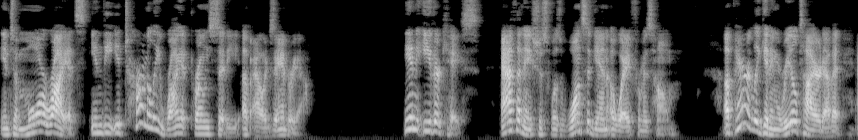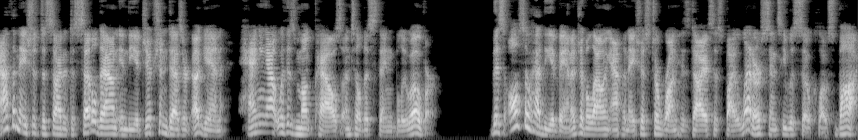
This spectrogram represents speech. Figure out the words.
into more riots in the eternally riot prone city of Alexandria. In either case, Athanasius was once again away from his home. Apparently getting real tired of it, Athanasius decided to settle down in the Egyptian desert again, hanging out with his monk pals until this thing blew over. This also had the advantage of allowing Athanasius to run his diocese by letter since he was so close by.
